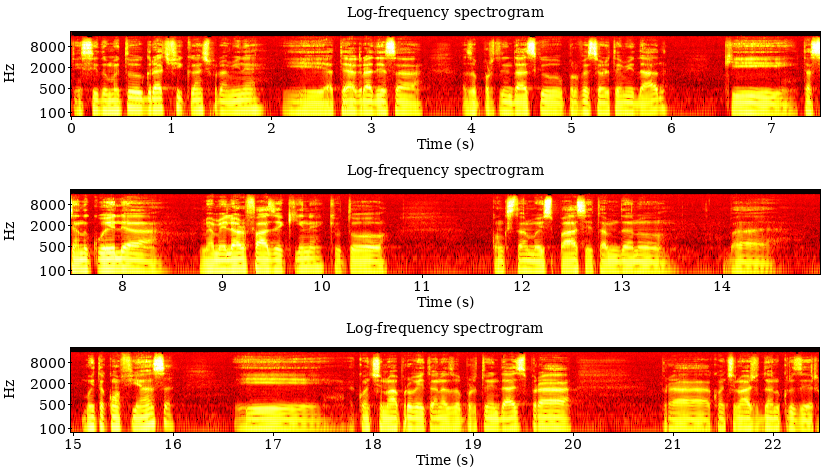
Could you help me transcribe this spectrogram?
Tem sido muito gratificante para mim, né? E até agradeço as oportunidades que o professor tem me dado, que está sendo com ele a minha melhor fase aqui, né? Que eu tô conquistando meu espaço e está me dando muita confiança e continuar aproveitando as oportunidades para para continuar ajudando o Cruzeiro.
